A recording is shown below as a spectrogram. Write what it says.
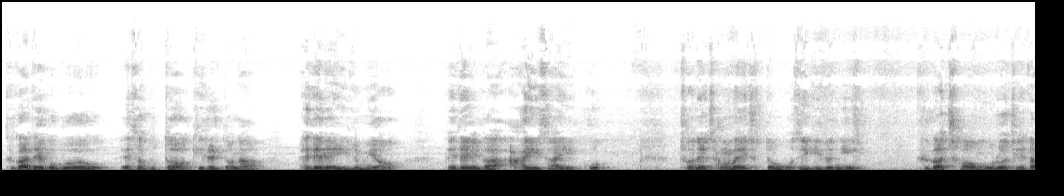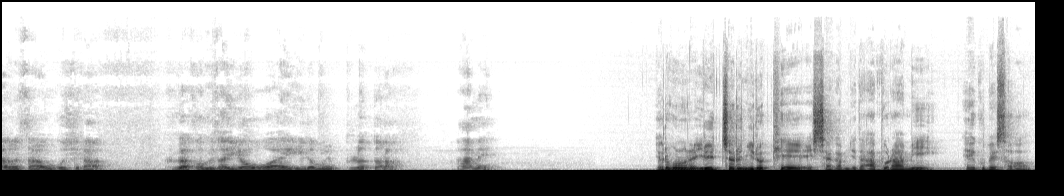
그가 레고브에서부터 길을 떠나 베델에 이르며 베델과 아이 사이 곧 전에 장마에 쳤던 곳에 이르니 그가 처음으로 제단을 쌓은 곳이라 그가 거기서 여호와의 이름을 불렀더라. 아멘. 여러분 오늘 1절은 이렇게 시작합니다. 아브라함이 애굽에서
